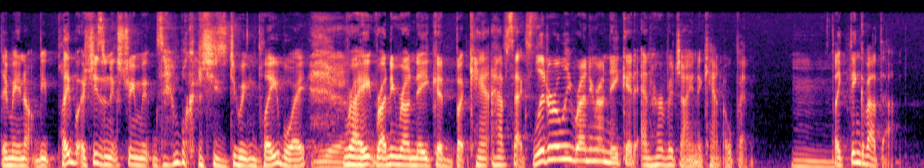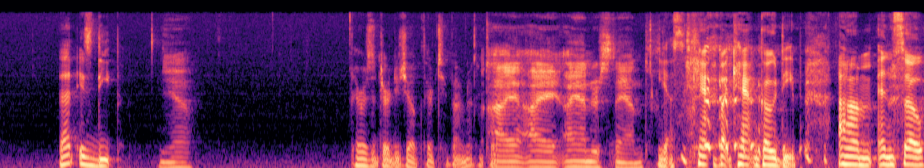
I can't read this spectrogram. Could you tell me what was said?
They may not be Playboy. She's an extreme example because she's doing Playboy, Yeah. right? Running around naked, but can't have sex. Literally running around naked, and her vagina can't open. Hmm. Like, think about that. That is deep. Yeah. There was a dirty joke there too, but I'm not going to. I, I I understand. Yes, can't but can't go deep. Um, and so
